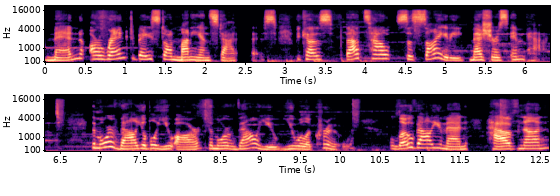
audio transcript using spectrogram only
men are ranked based on money and status because that's how society measures impact. The more valuable you are, the more value you will accrue. Low value men have none,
